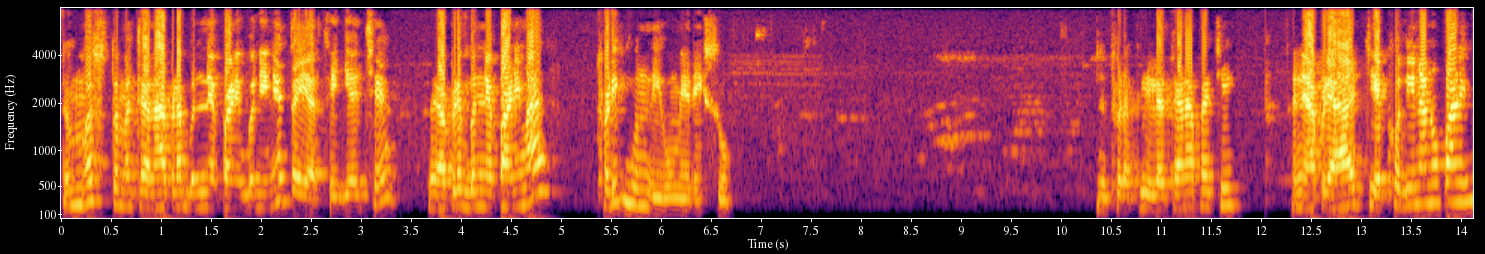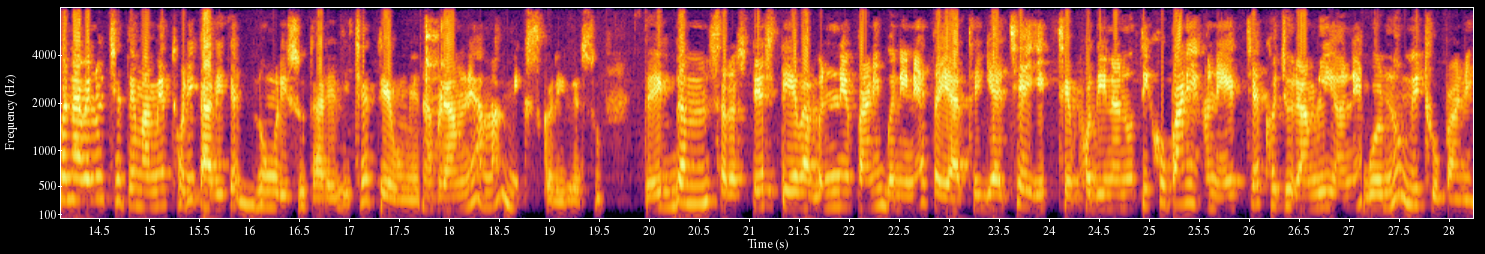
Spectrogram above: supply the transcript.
તો મસ્ત મજાના આપણા બંને પાણી બનીને તૈયાર થઈ ગયા છે. હવે આપણે બંને પાણીમાં થોડીક બુંદી ઉમેરીશું. થોડાક લીલા ધાણા ભાજી. અને આપણે આ જે ફોદીનાનું પાણી બનાવેલું છે તેમાં મેં થોડીક આ રીતે ડુંગળી સુધારેલી છે તે ઉમેર. આપણે આમને આમાં મિક્સ કરી લેશું. તો એકદમ સરસ ટેસ્ટી એવા બંને પાણી બનીને તૈયાર થઈ ગયા છે. એક છે ફોદીનાનું તીખું પાણી અને એક છે ખજૂર આંબલી અને ગોળનું મીઠું પાણી.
